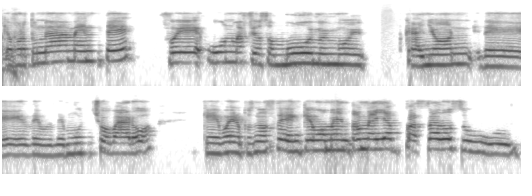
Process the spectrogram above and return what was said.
que afortunadamente fue un mafioso muy, muy, muy cañón de, de, de mucho varo, que bueno, pues no sé en qué momento me haya pasado su,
